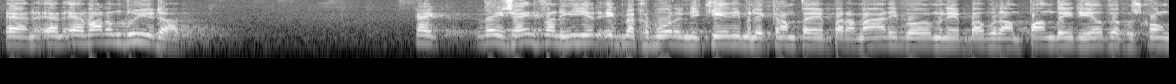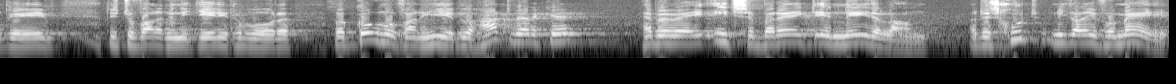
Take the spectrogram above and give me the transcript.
En, en, en waarom doe je dat? Kijk, wij zijn van hier, ik ben geboren in Nigeria, meneer Kamta in Paramaribo, meneer Baburam Pandey die heel veel geschonken heeft. Die is toevallig in Nigeria geboren. We komen van hier. Door hard werken hebben wij iets bereikt in Nederland. Het is goed, niet alleen voor mij,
